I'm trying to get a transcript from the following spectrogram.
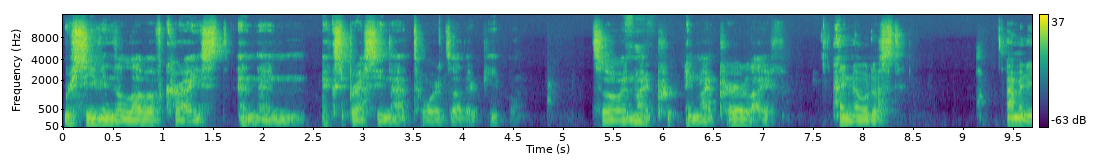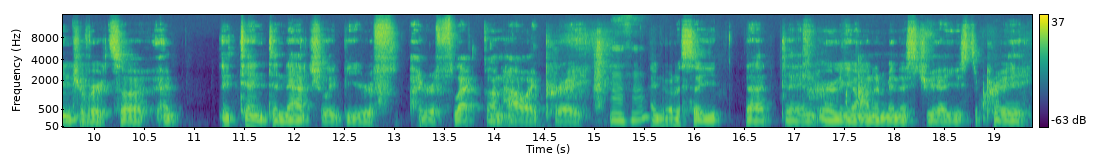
receiving the love of Christ and then expressing that towards other people. So in my in my prayer life, I noticed I'm an introvert, so I, I tend to naturally be. Ref, I reflect on how I pray. Mm-hmm. I noticed I, that in early on in ministry, I used to pray,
